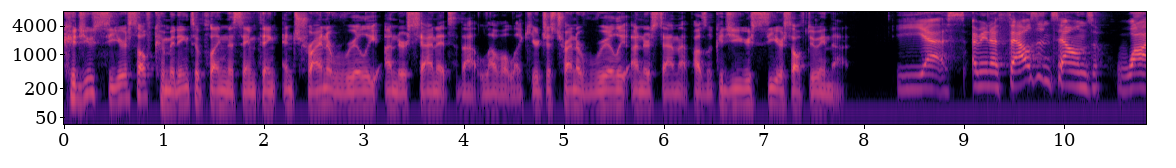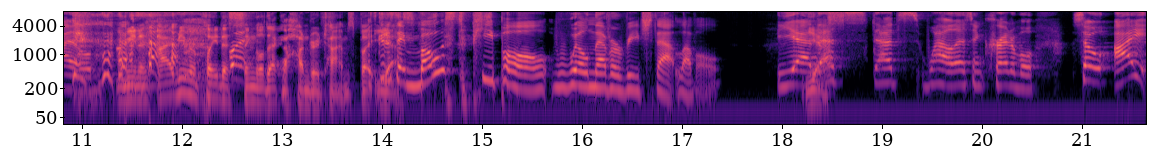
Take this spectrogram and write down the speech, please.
Could you see yourself committing to playing the same thing and trying to really understand it to that level? Like you're just trying to really understand that puzzle. Could you see yourself doing that? Yes. I mean, a thousand sounds wild. I mean, I haven't even played a But- single deck a hundred times, I but was gonna yes. say most people will never reach that level. Yeah, Yes. that's that's wow, that's incredible. So I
